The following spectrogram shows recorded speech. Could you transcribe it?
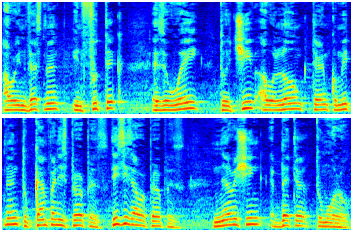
our investment in food tech as a way to achieve our long-term commitment to company's purpose. This is our purpose, nourishing a better tomorrow.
